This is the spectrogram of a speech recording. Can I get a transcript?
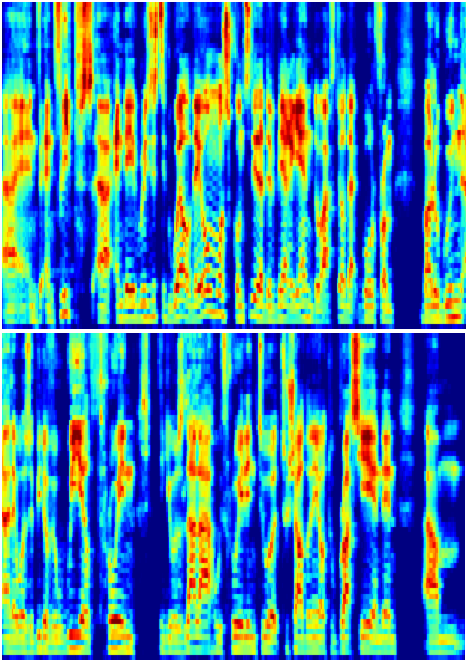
uh, and, and Flips, uh, and they resisted well. They almost conceded at the very end, though, after that goal from Balogun. Uh, there was a bit of a weird throw in. I think it was Lala who threw it into uh, to Chardonnet or to Brassier, and then um,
